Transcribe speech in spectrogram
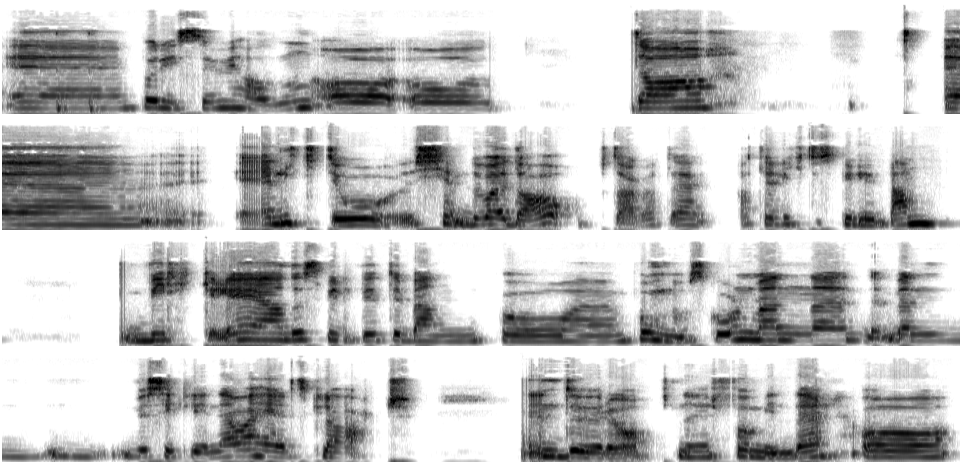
eh, på Risum i Halden, og, og, da eh, Jeg likte jo Det var jo da jeg oppdaga at, at, jeg likte å spille i band. Virkelig. Jeg hadde spilt litt i band på, eh, på ungdomsskolen, men, eh, men musikklinja var helt klart en døråpner for min del. Og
